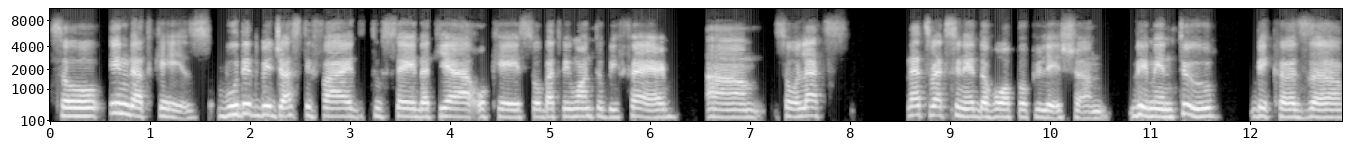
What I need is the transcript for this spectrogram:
So in that case, would it be justified to say that, yeah, okay, so but we want to be fair, um, so let's let's vaccinate the whole population, women too, because uh,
